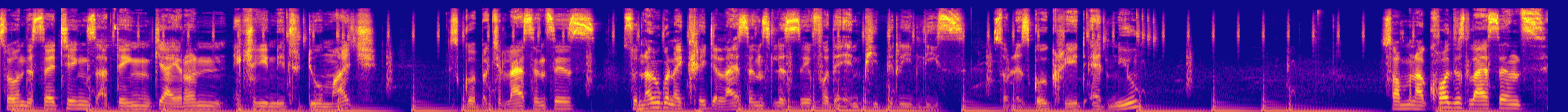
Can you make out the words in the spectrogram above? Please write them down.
so in the settings i think yeah don't actually need to do much. Let's go back to licenses. So now we're gonna create a license let's say for the mp3 lease so let's go create add new. So i'm gonna call this license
